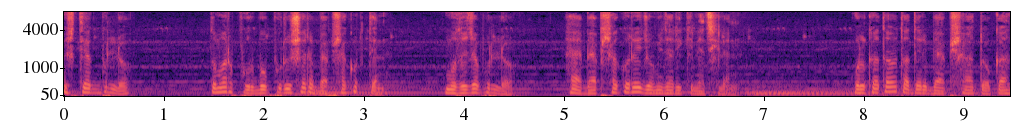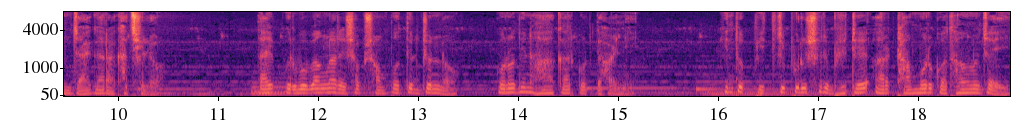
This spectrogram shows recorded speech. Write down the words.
ইশতিয়াক বলল, তোমার পূর্বপুরুষেরা ব্যবসা করতেন? মধুজা বলল হ্যাঁ ব্যবসা করেই জমিদারি কিনেছিলেন। কলকাতাও তাদের ব্যবসা, দোকান, জায়গা রাখা ছিল। তাই পূর্ব বাংলার এসব সম্পত্তির জন্য কোনোদিন হাহাকার করতে হয়নি। কিন্তু পিতৃপুরুষের ভিটে আর ঠাম্মুর কথা অনুযায়ী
